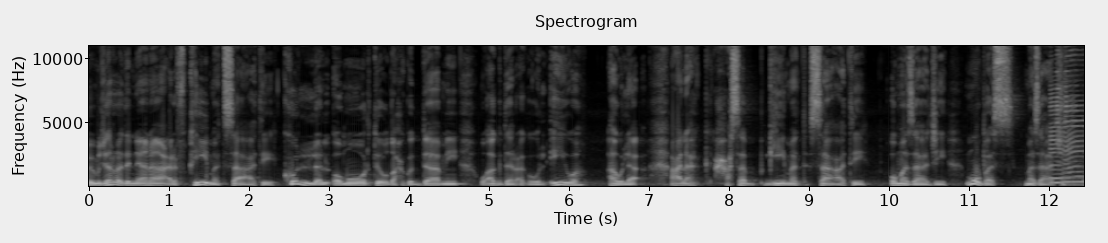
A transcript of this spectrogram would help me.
بمجرد إني أنا أعرف قيمة ساعتي كل الأمور توضح قدامي وأقدر أقول إيوه. أو لا على حسب قيمة ساعتي ومزاجي مو بس مزاجي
